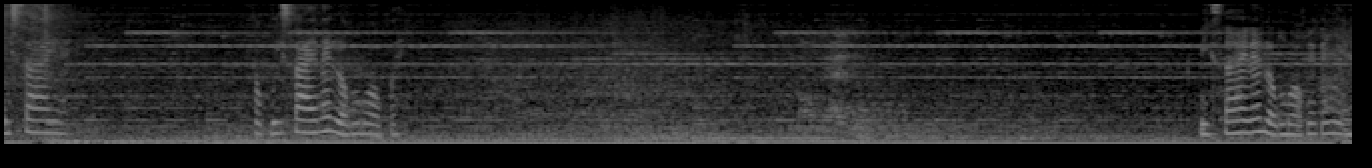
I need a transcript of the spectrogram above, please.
Bị sai à học bị sai lấy lộn bột rồi. Bị sai lấy lộn bột nha cả nhà.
